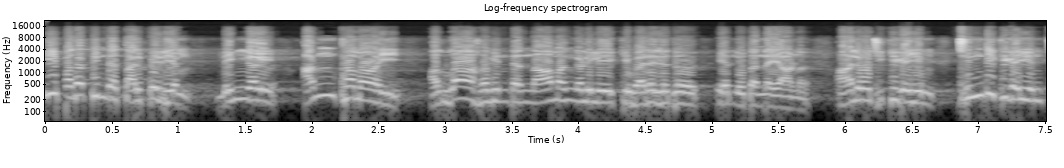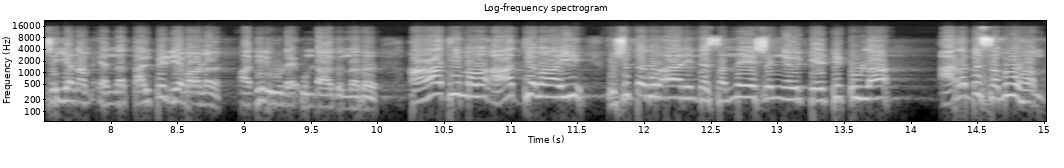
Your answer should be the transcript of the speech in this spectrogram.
ഈ പദത്തിന്റെ താല്പര്യം നിങ്ങൾ അന്ധമായി അള്ളാഹുവിന്റെ നാമങ്ങളിലേക്ക് വരരുത് എന്ന് തന്നെയാണ്. ആലോചിക്കുകയും ചിന്തിക്കുകയും ചെയ്യണം എന്ന താല്പര്യമാണ് അതിലൂടെ ഉണ്ടാകുന്നത്. ആദ്യമ ആദ്യമായി വിശുദ്ധ ഖുർആാനിന്റെ സന്ദേശങ്ങൾ കേട്ടിട്ടുള്ള അറബ് സമൂഹം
